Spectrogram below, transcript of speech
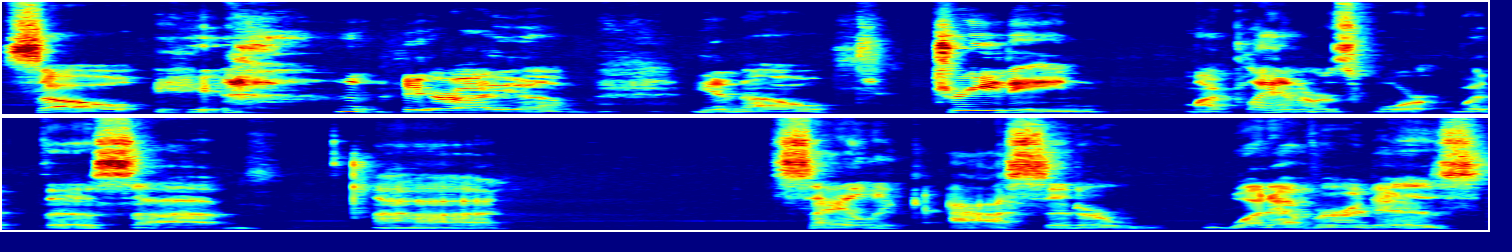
So here, here I am, you know, treating my plantar's wart with this um, uh, salicylic acid or whatever it is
